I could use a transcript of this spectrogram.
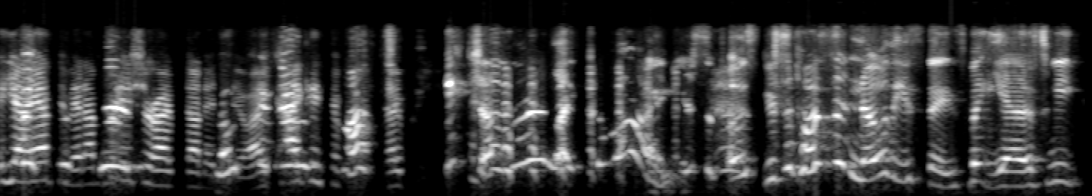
yeah, I have to admit, I'm pretty sure I've done it too. I, I can confess each other. Like, come on, you're supposed you're supposed to know these things. But yes, we.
